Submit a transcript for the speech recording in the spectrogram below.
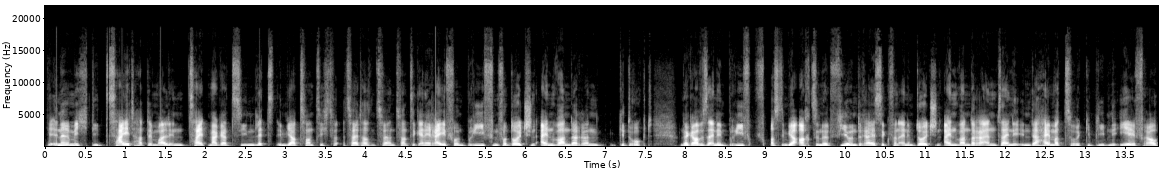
Ich erinnere mich, die Zeit hatte mal im Zeitmagazin letzt, im Jahr 20, 2022 eine Reihe von Briefen von deutschen Einwanderern gedruckt. Und da gab es einen Brief aus dem Jahr 1834 von einem deutschen Einwanderer an seine in der Heimat zurückgebliebene Ehefrau,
